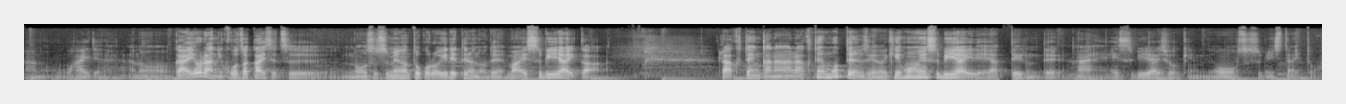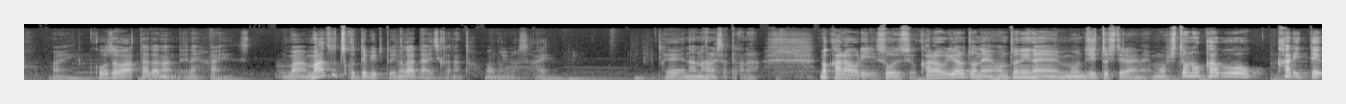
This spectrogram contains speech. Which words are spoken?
あのはいでねあの概要欄に講座解説のおすすめのところを入れてるので、まあ、SBI か楽天かな？楽天持ってるんですけど基本 SBI でやっているんで、はい、SBI 証券をおすすめしたいと、はい、講座はただなんでね、はいまあ、まず作ってみるというのが大事かなと思います。はいえー何の話だったかな？まあ、空売り、そうですよ。空売りやるとね、本当にね、もうじっとしてられない。もう人の株を借りて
